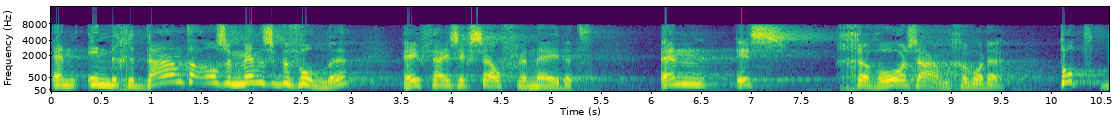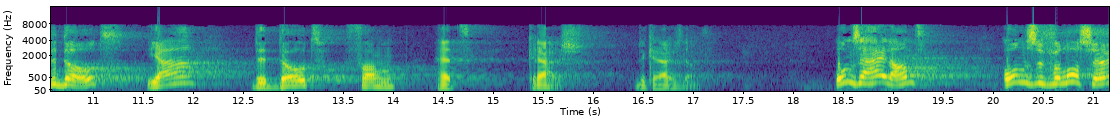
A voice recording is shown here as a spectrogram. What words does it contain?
En in de gedaante als een mens bevonden, heeft hij zichzelf vernederd. En is gehoorzaam geworden. Tot de dood, ja, de dood van het kruis. De kruisdood. Onze heiland, onze verlosser,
